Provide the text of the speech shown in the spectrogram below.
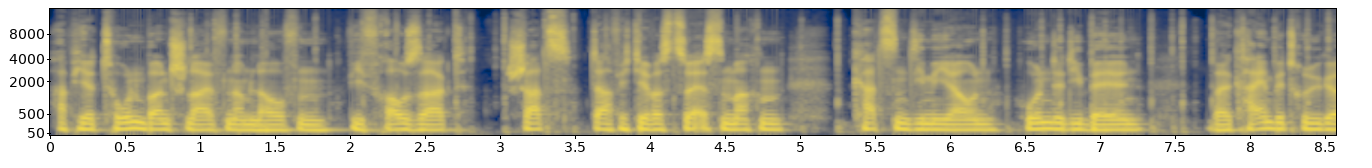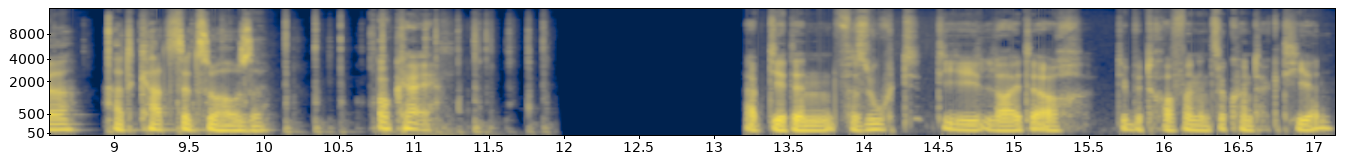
Hab hier Tonbandschleifen am Laufen, wie Frau sagt, Schatz, darf ich dir was zu essen machen? Katzen, die miauen, Hunde, die bellen, weil kein Betrüger hat Katze zu Hause. Okay. Habt ihr denn versucht, die Leute auch, die Betroffenen zu kontaktieren?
